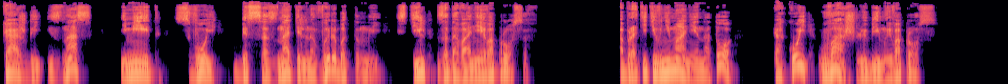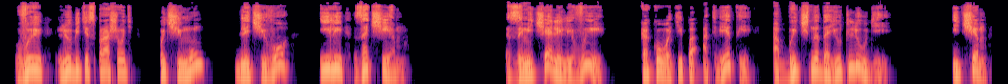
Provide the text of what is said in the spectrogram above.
Каждый из нас имеет свой бессознательно выработанный стиль задавания вопросов. Обратите внимание на то, какой ваш любимый вопрос. Вы любите спрашивать «почему?», «для чего?» или «зачем?». Замечали ли вы, какого типа ответы обычно дают люди? И чем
